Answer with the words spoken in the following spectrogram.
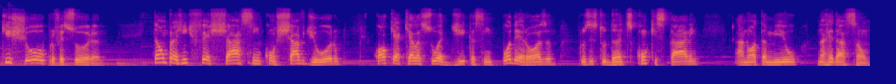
Que show, professora! Então, para a gente fechar assim com chave de ouro, qual que é aquela sua dica assim poderosa para os estudantes conquistarem a nota mil na redação?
